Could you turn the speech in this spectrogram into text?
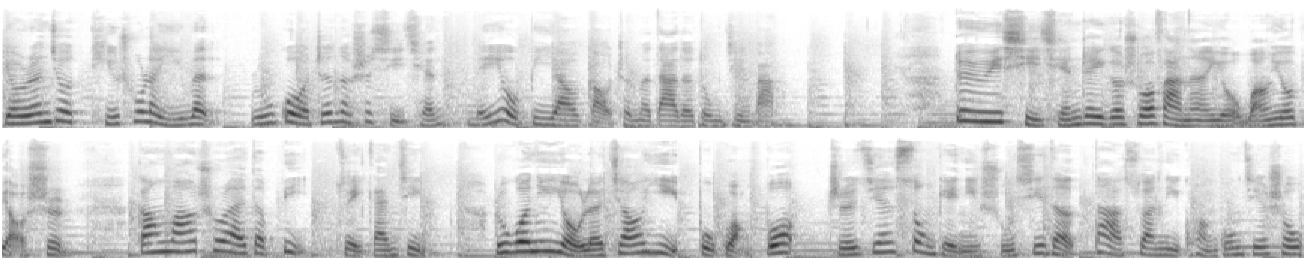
有人就提出了疑问：如果真的是洗钱，没有必要搞这么大的动静吧？对于洗钱这个说法呢，有网友表示，刚挖出来的币最干净。如果你有了交易不广播，直接送给你熟悉的大算力矿工接收，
